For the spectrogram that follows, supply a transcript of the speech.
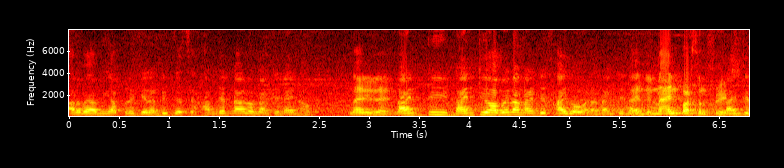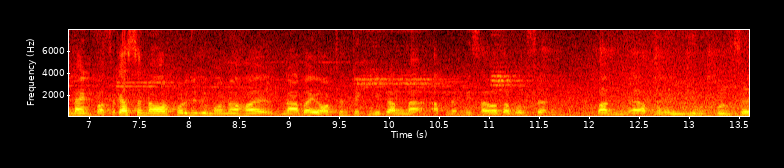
আর ভাই আমি আপনার গ্যারান্টি দিয়েছি হান্ড্রেড না হলেও নাইনটি নাইন হবে। নাইনটি নাইন নাইনটি নাইনটি হবে না নাইনটি ফাইভ হবে না ninety nine ninety nine percent fresh ninety nine percent কাছে নেওয়ার পর যদি মনে হয় না ভাই অথেন্টিক মিটার না আপনি মিশা কথা বলছেন। আপনার ইঞ্জিন খুলছে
